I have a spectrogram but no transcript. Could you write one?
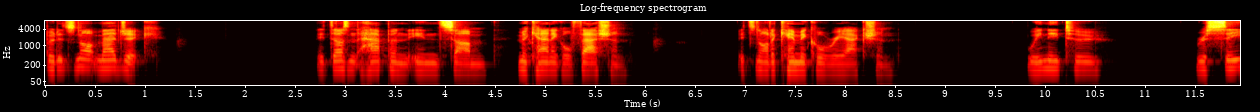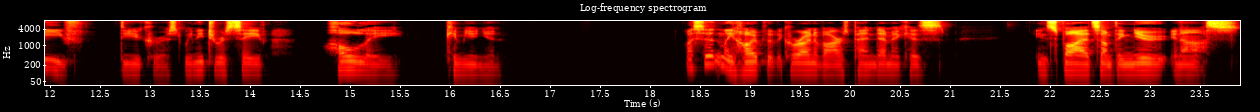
But it's not magic. It doesn't happen in some mechanical fashion. It's not a chemical reaction. We need to receive the Eucharist. We need to receive Holy Communion. I certainly hope that the coronavirus pandemic has inspired something new in us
